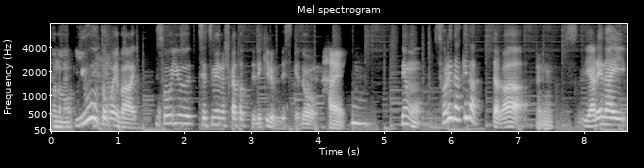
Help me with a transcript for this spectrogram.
その言おうと思えば、そういう説明の仕方ってできるんですけど、はい、でも、それだけだったら、やれない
